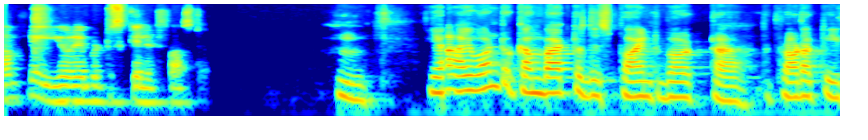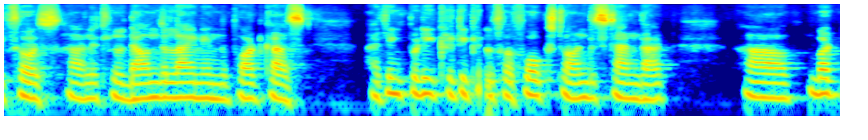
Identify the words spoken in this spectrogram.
company, you're able to scale it faster. Hmm. Yeah, I want to come back to this point about uh, the product ethos a little down the line in the podcast. I think pretty critical for folks to understand that. Uh, but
